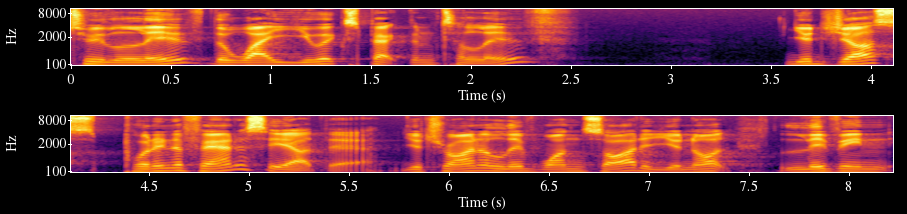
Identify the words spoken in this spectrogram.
to live the way you expect them to live, you're just putting a fantasy out there. You're trying to live one sided. You're not living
